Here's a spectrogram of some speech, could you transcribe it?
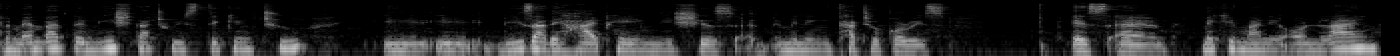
remember the niche that we're sticking to these are the high paying niches uh, meaning categories. Is um, making money online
